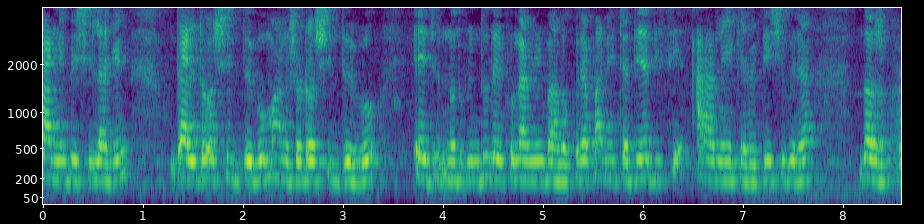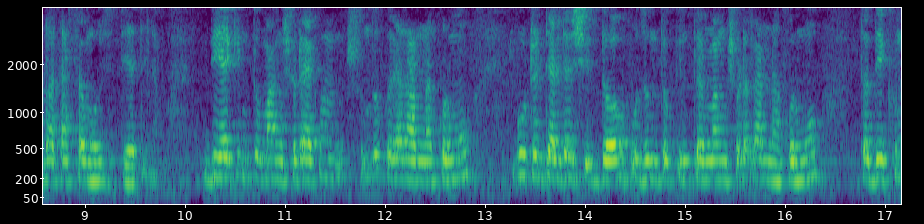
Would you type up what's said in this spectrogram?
পানি বেশি লাগে। ডালটাও সিদ্ধ হইব, মাংসটাও সিদ্ধ হইব। এই জন্য কিন্তু দেখুন, আমি ভালো করে পানিটা দিয়ে দিছি। আর আমি এখানে বেশি করে দশ বারোটা কাঁচামরিচ দিয়ে দিলাম। দিয়ে কিন্তু মাংসটা এখন সুন্দর করে রান্না করব বুটের ডালটা সিদ্ধ পর্যন্ত কিন্তু আমি মাংসটা রান্না করব তো দেখুন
